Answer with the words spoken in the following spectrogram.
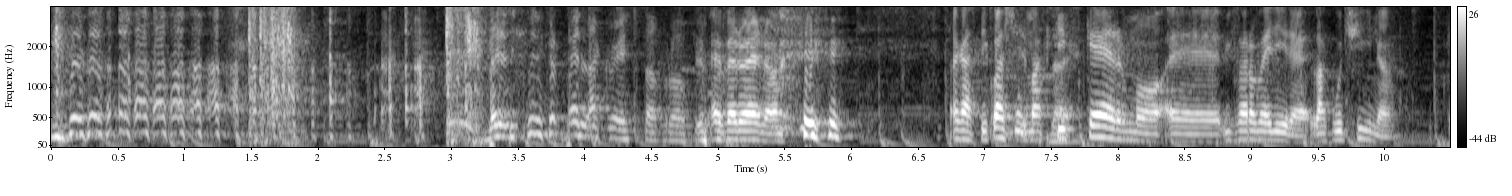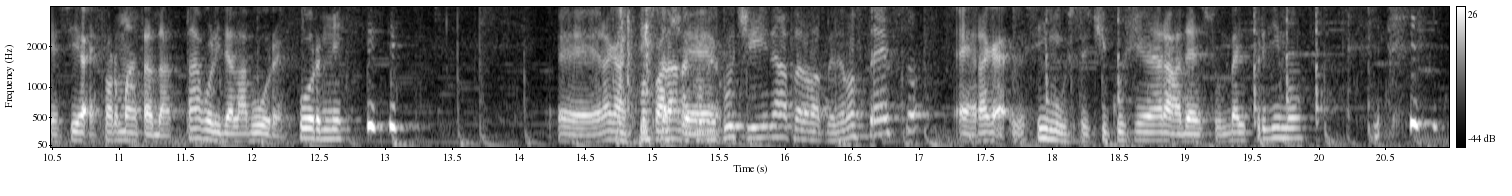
Bella, questa proprio. E per me no. Ragazzi, qua c'è il maxi Dai. schermo, eh, vi farò vedere la cucina che sia, è formata da tavoli da lavoro e forni. Eh, ragazzi, qua strana come c'è. cucina, però va bene lo stesso. Eh, raga, Simus ci cucinerà adesso un bel primo.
